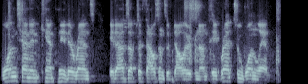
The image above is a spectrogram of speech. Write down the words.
One tenant can't pay their rent; it adds up to thousands of dollars in unpaid rent to one landlord.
